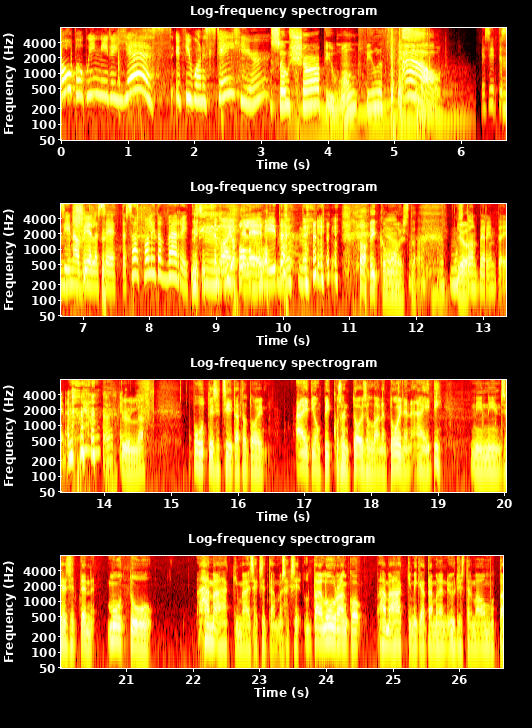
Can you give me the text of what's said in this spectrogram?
Oh, but we need a yes if you want to stay here. So sharp you won't feel a thing. Ow! Ja sitten mm. siinä on vielä se, että saat valita värit ja sitten se vaihtelee joo, niitä. Aika muista. Musta on perinteinen. Kyllä. Puhuttiin sitten siitä, että toi äiti on pikkusen toisenlainen toinen äiti, niin, niin se sitten muuttuu hämähäkkimäiseksi tämmöiseksi, tai luuranko hämähäkki, mikä tämmöinen yhdistelmä on, mutta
